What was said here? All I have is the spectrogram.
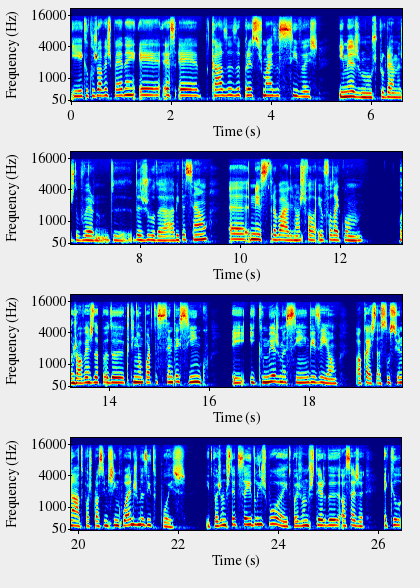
e aquilo que os jovens pedem é, é, é casas a preços mais acessíveis. E mesmo os programas do governo de, de ajuda à habitação, ah, nesse trabalho nós fala, eu falei com, com jovens da- de- que tinham porta 65 e, e que mesmo assim diziam ok, está solucionado para os próximos 5 anos, mas e depois? E depois vamos ter de sair de Lisboa e depois vamos ter de. Ou seja, aquilo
